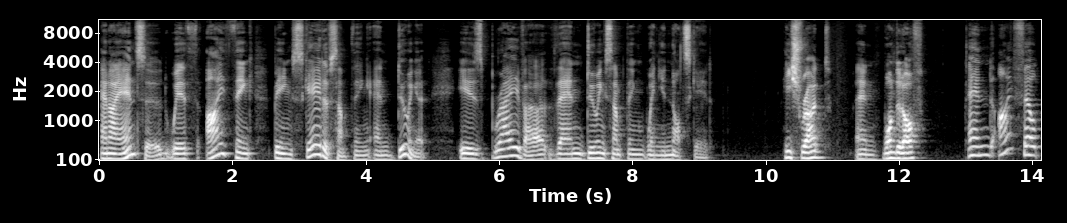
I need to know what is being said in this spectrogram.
And I answered with, I think being scared of something and doing it is braver than doing something when you're not scared. He shrugged and wandered off, and I felt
